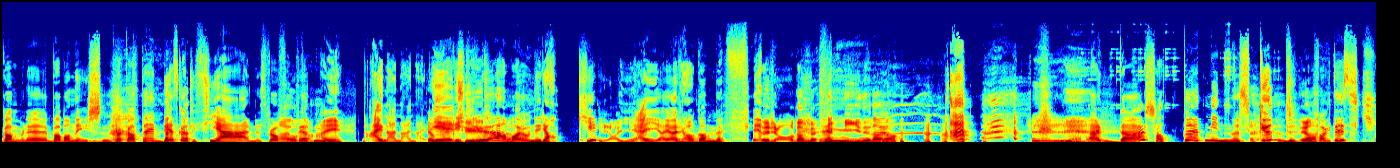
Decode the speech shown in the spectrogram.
gamle Baba Nation-plakater, det skal ikke fjernes fra offentligheten. Nei. Nei, nei, nei. nei. Jo Erik Røe, han var jo en rakker. Ja, ja. ja, ja, ja Raga Muffin. Raga Muffin Mini, da, jo. Nei, der satt det et minneskudd, Ja. faktisk.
